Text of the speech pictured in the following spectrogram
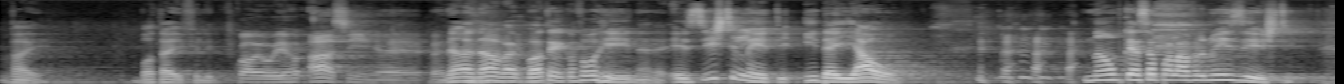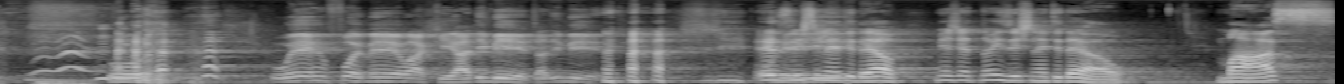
Vai. Bota aí, Felipe. Qual é o erro? Ah, sim. É, não, não, vai, bota aí que eu vou rir. Né? Existe lente ideal? não, porque essa palavra não existe. O, O erro foi meu aqui, admito, admito. existe lente ideal? Minha gente, não existe lente ideal. Mas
